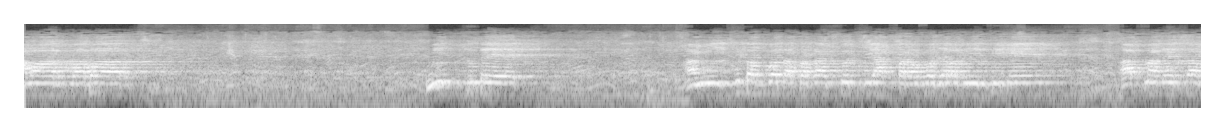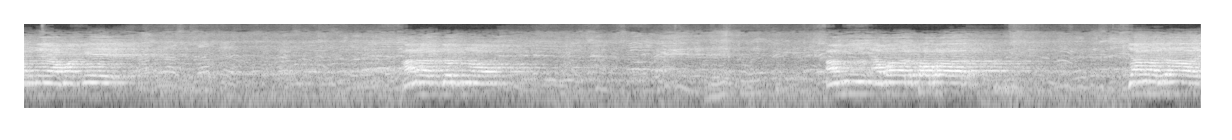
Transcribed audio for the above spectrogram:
আমার বাবার মৃত্যুতে আমি কৃতজ্ঞতা প্রকাশ করছি। আটপাড়া উপজেলা বিএনপিকে আপনাদের সামনে আমাকে আনার জন্য আমি আমার বাবার জানা যায়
